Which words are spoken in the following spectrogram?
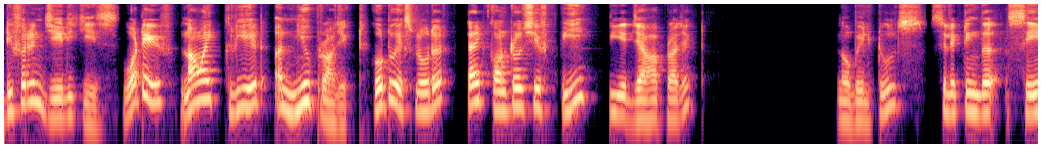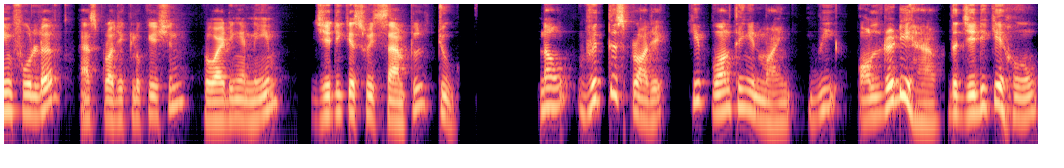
different JDKs. What if now I create a new project? Go to Explorer, type Ctrl Shift P, create Java project. No build tools, selecting the same folder as project location, providing a name JDK switch sample 2. Now with this project, keep one thing in mind. We already have the JDK home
